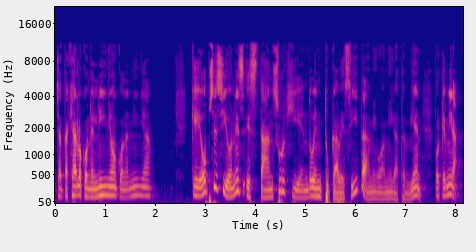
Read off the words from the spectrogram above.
chantajearlo con el niño, con la niña. ¿Qué obsesiones están surgiendo en tu cabecita, amigo, amiga, también? Porque mira,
